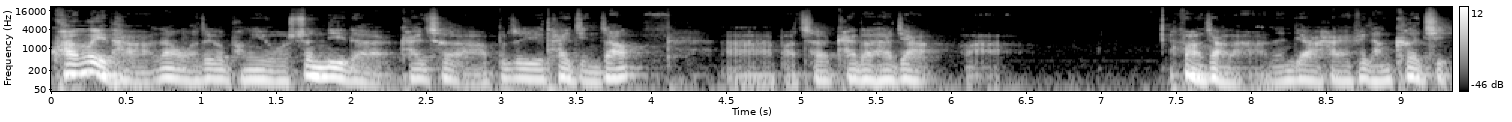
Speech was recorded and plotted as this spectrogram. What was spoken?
宽慰他，让我这个朋友顺利的开车啊，不至于太紧张啊，把车开到他家。放下了，人家还非常客气，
